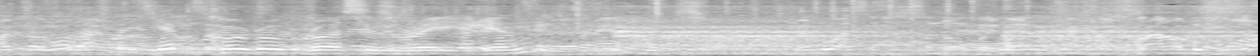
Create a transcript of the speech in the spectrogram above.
Yep, Cobra versus Ray again. Remember what I said just a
